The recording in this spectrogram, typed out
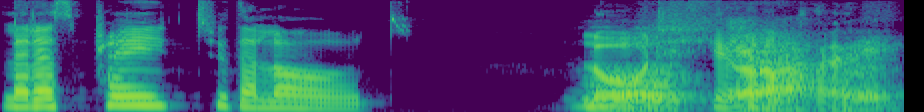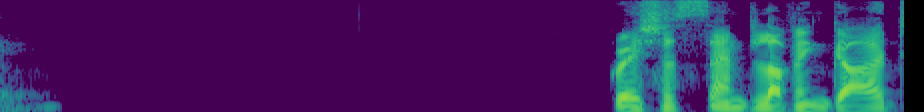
let us pray to the Lord. Lord, hear our prayer. Gracious and loving God,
